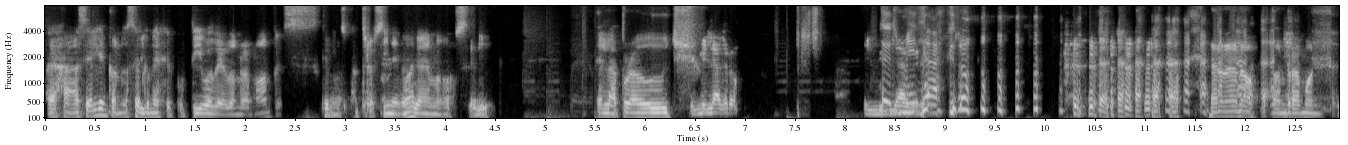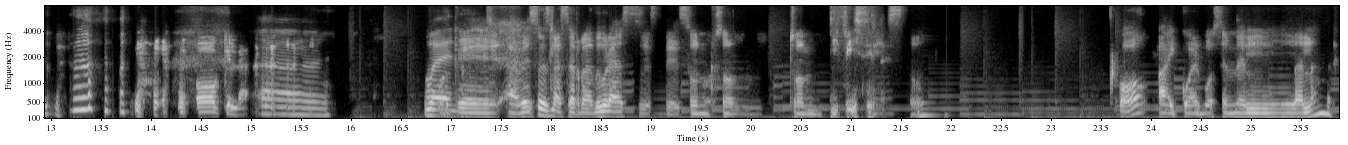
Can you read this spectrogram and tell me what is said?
Ajá, si alguien conoce algún ejecutivo de Don Ramón, pues que nos patrocine, ¿no? Háganos el, el approach. El milagro. El El milagro. milagro. No, no, no, Don Ramón. Oh, que la. Ay. Bueno, Porque a veces las cerraduras este, son, son, son difíciles, ¿no? O hay cuervos en el alambre.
